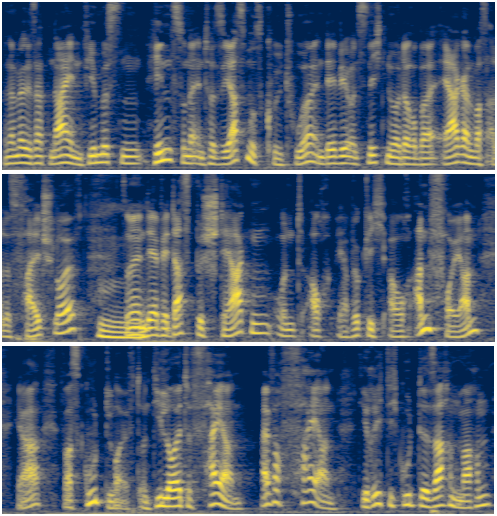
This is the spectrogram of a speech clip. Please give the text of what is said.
dann haben wir gesagt, nein, wir müssen hin zu einer Enthusiasmuskultur, in der wir uns nicht nur darüber ärgern, was alles falsch läuft, mhm. sondern in der wir das bestärken und auch ja wirklich auch anfeuern, ja, was gut läuft und die Leute feiern, einfach feiern, die richtig gute Sachen machen,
